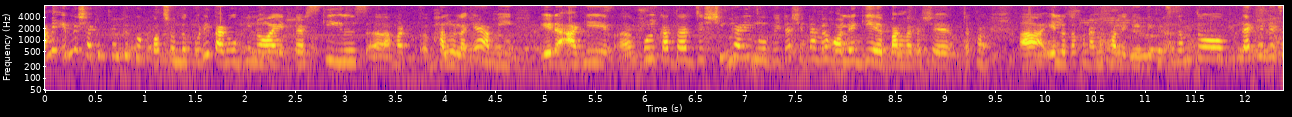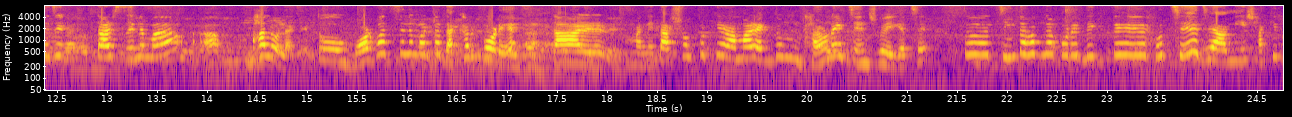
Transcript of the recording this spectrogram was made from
আমি এমনি শাকিব খানকে খুব পছন্দ করি। তার অভিনয় তার স্কিলস আমার ভালো লাগে। আমি এর আগে আহ, কলকাতার যে শিকারি মুভিটা সেটা আমি হলে গিয়ে বাংলাদেশে যখন এলো, তখন আমি হলে গিয়ে দেখেছিলাম। তো দেখা গেছে যে তার সিনেমা ভালো লাগে। তো বরবাদ সিনেমাটা দেখার পরে তার মানে তার সম্পর্কে আমার একদম ধারণাই চেঞ্জ হয়ে গেছে। তো চিন্তা ভাবনা করে দেখতে হচ্ছে যে আমি শাকিব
